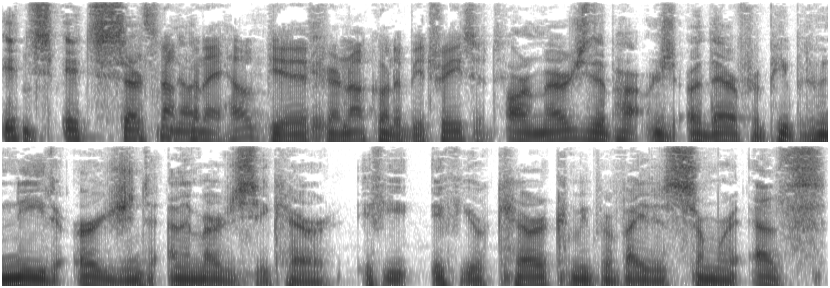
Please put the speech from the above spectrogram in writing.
it's it's, it's not, not going to help you if you're not going to be treated. Our emergency departments are there for people who need urgent and emergency care. If you if your care can be provided somewhere else,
